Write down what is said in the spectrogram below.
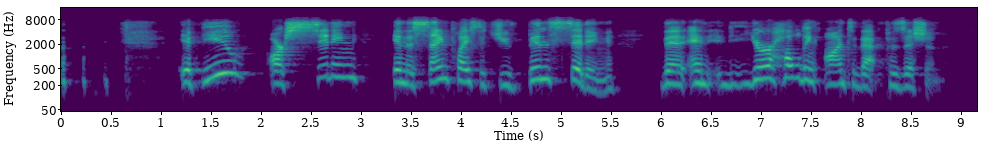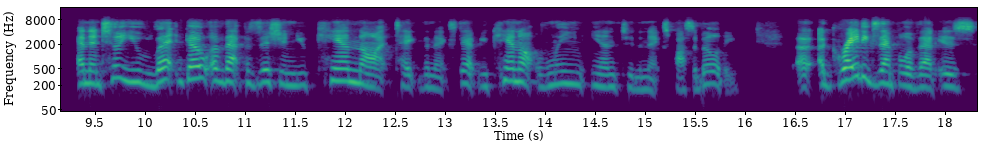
if you are sitting in the same place that you've been sitting, then and you're holding on to that position. And until you let go of that position, you cannot take the next step. You cannot lean into the next possibility. A, a great example of that is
